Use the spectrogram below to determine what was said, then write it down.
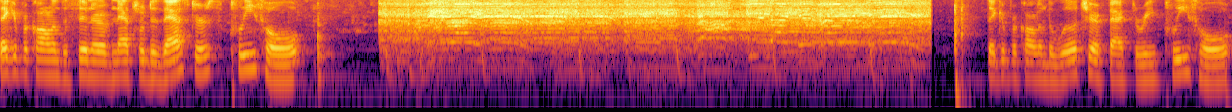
Thank you for calling the Center of Natural Disasters. Please hold. Thank you for calling the Wheelchair Factory. Please hold.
